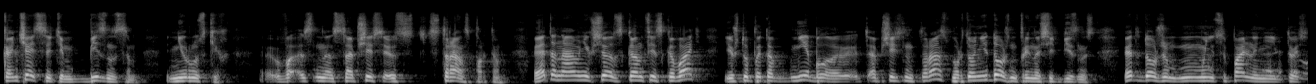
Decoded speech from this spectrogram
кончать с этим бизнесом не русских э, с, обще... с транспортом. Это надо у них все сконфисковать, и чтобы это не было э, общественный транспорт, он не должен приносить бизнес. Это должен муниципальный... Не... То есть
